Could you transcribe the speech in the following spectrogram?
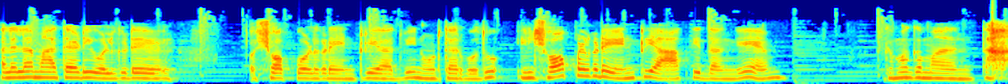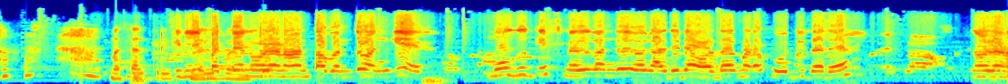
ಅಲ್ಲೆಲ್ಲ ಮಾತಾಡಿ ಒಳಗಡೆ ಶಾಪ್ ಒಳಗಡೆ ಎಂಟ್ರಿ ಆದ್ವಿ, ನೋಡ್ತಾ ಇರ್ಬೋದು. ಇಲ್ಲಿ ಶಾಪ್ ಒಳಗಡೆ ಎಂಟ್ರಿ ಹಾಕಿದ್ದಂಗೆ ಘಮ ಘಮ ಅಂತ ಮಸಾಲ್ ಪುರಿ ಇಲ್ಲಿ ಬಟ್ಟೆ ನೋಡೋಣ ಅಂತ ಬಂದು ಹಂಗೆ ಮೂಗುಗೆ ಸ್ಮೆಲ್ ಬಂದು ಇವಾಗ ಆಲ್ರೆಡಿ ಆರ್ಡರ್ ಮಾಡಕ್ ಹೋಗಿದ್ದಾರೆ. ನೋಡೋಣ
